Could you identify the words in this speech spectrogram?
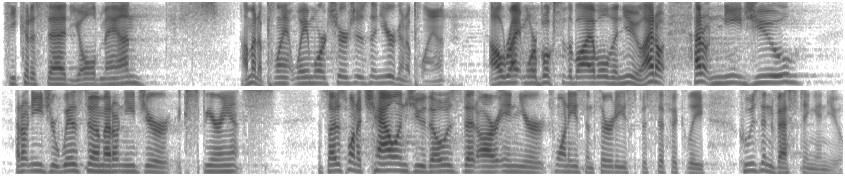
He could have said, You old man, I'm going to plant way more churches than you're going to plant. I'll write more books of the Bible than you. I don't, I don't need you. I don't need your wisdom. I don't need your experience. And so I just want to challenge you, those that are in your 20s and 30s specifically, who's investing in you?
